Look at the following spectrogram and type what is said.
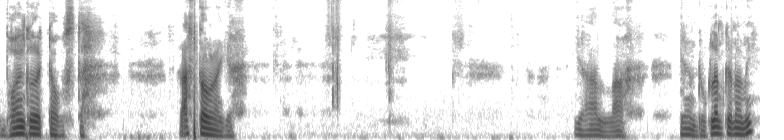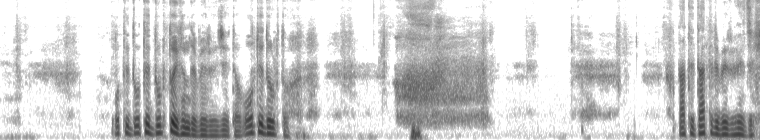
ভয়ঙ্কর একটা অবস্থা। রাস্তাও না গিয়া আল্লাহ, এখানে ঢুকলাম কেন আমি? অতি অতি দূর তো এখান থেকে বের হয়ে যেতে হবে, অতি দূর তো। তাড়াতাড়ি তাড়াতাড়ি বের হয়ে যাই।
